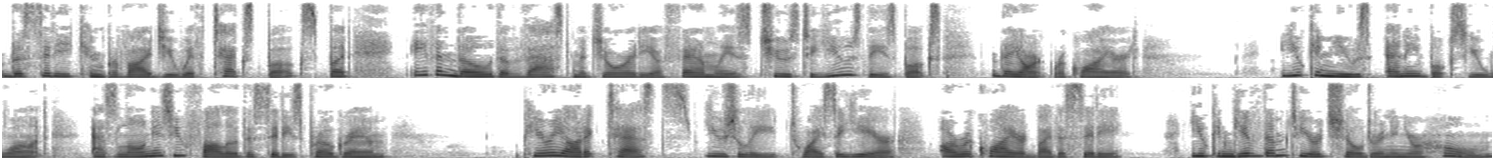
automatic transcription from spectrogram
The city can provide you with textbooks, but even though the vast majority of families choose to use these books, they aren't required. You can use any books you want as long as you follow the city's program. Periodic tests, usually twice a year, are required by the city. You can give them to your children in your home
